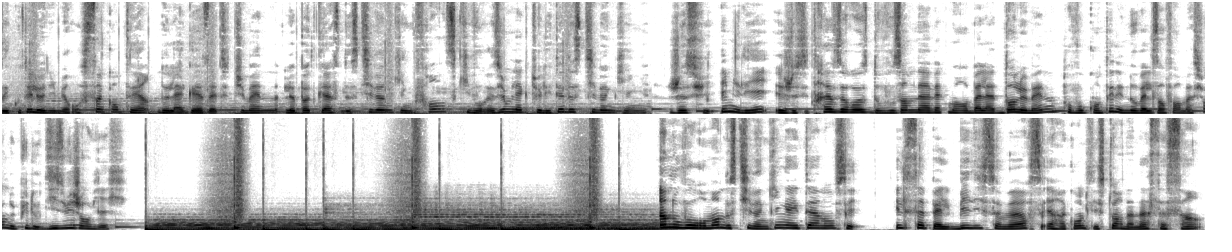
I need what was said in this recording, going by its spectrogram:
vous écoutez le numéro 51 de la Gazette du Maine, le podcast de Stephen King France qui vous résume l'actualité de Stephen King. Je suis Émilie et je suis très heureuse de vous emmener avec moi en balade dans le Maine pour vous conter les nouvelles informations depuis le 18 janvier. Un nouveau roman de Stephen King a été annoncé. Il s'appelle Billy Summers et raconte l'histoire d'un assassin,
